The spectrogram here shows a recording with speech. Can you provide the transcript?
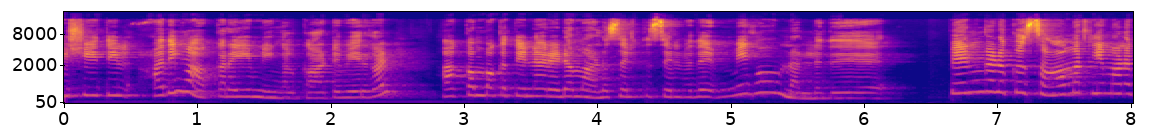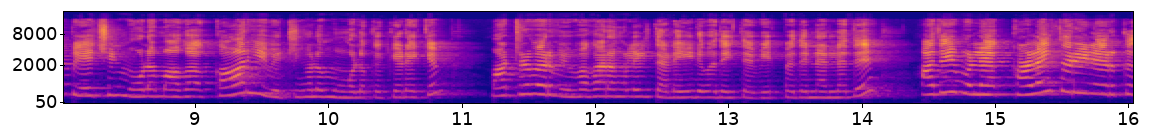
விஷயத்தில் அதிக அக்கறையும் நீங்கள் காட்டுவீர்கள். அக்கம் பக்கத்தினரிடம் அனுசரித்து செல்வது மிகவும் நல்லது. பெண்களுக்கு சாமர்த்தியமான பேச்சின் மூலமாக காரிய வெற்றிகளும் உங்களுக்கு கிடைக்கும். மற்றவர் விவகாரங்களில் தலையிடுவதை தவிர்ப்பது நல்லது. அதே போல கலைத்துறையினருக்கு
